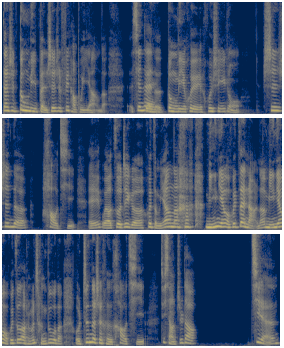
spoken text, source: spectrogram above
但是动力本身是非常不一样的。现在的动力会会是一种深深的好奇，哎，我要做这个会怎么样呢？明年我会在哪儿呢？明年我会做到什么程度呢？我真的是很好奇，就想知道，既然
